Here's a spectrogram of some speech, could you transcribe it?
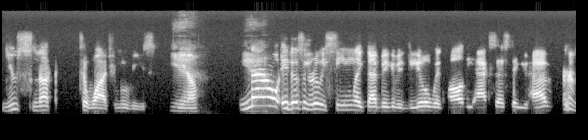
you snuck to watch movies. yeah. know, Yeah. Now it doesn't really seem like that big of a deal with all the access that you have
